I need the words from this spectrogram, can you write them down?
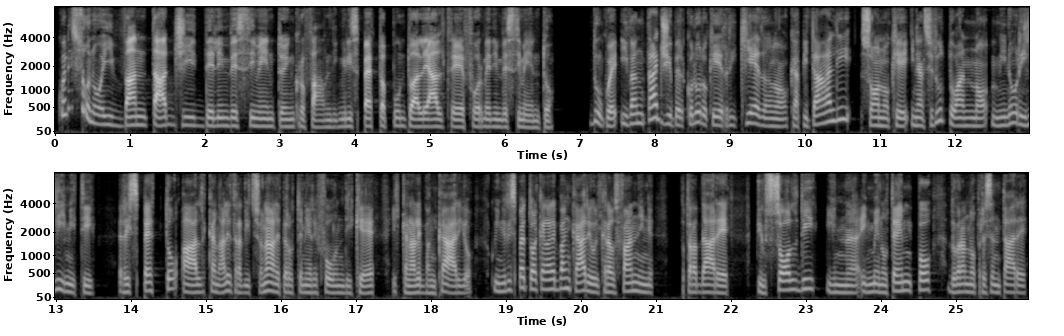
Quali sono i vantaggi dell'investimento in crowdfunding rispetto appunto alle altre forme di investimento? Dunque, i vantaggi per coloro che richiedono capitali sono che innanzitutto hanno minori limiti rispetto al canale tradizionale per ottenere fondi, che è il canale bancario. Quindi rispetto al canale bancario il crowdfunding potrà dare più soldi in, in meno tempo, dovranno presentare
